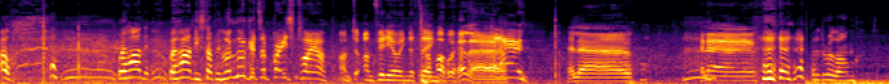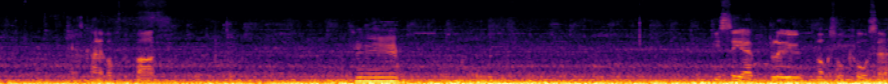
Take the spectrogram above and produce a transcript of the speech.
Oh, we're hardly we're hardly stopping. Look, look, it's a bass player. I'm I'm videoing the thing. Oh, hello. Hello. Hello. Hello. Further along. Hmm. You see a blue Vauxhall Corsa,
